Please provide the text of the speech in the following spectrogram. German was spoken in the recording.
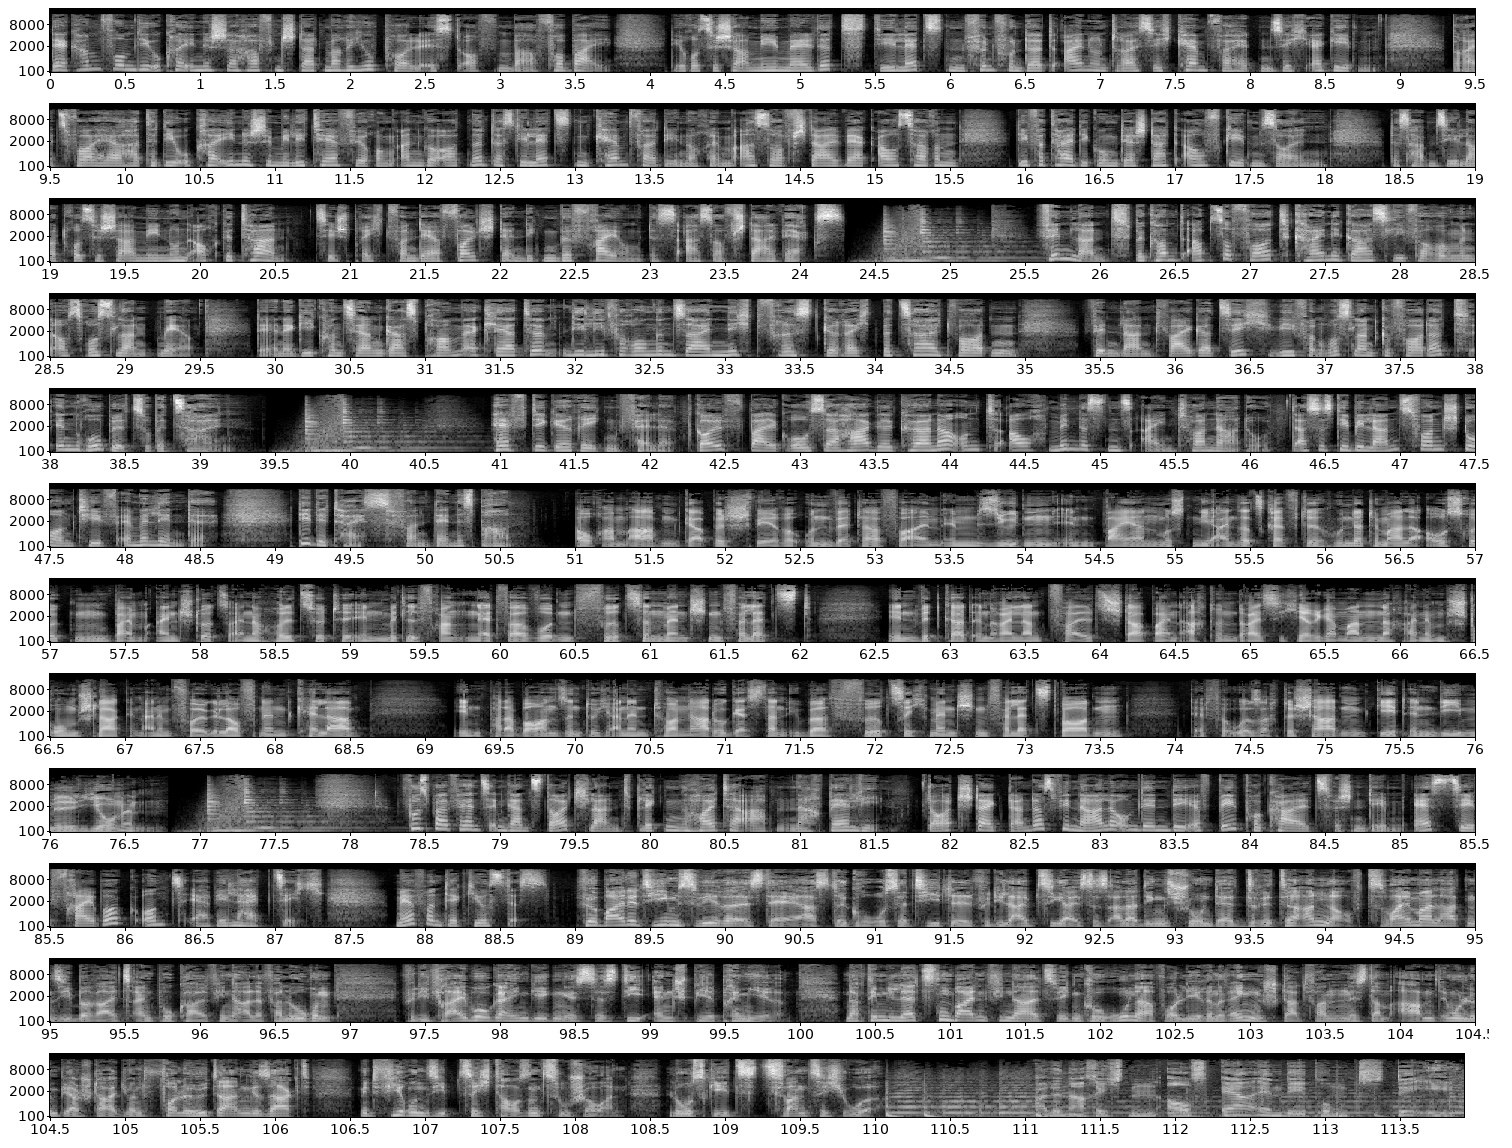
Der Kampf um die ukrainische Hafenstadt Mariupol ist offenbar vorbei. Die russische Armee meldet, die letzten 531 Kämpfer hätten sich ergeben. Bereits vorher hatte die ukrainische Militärführung angeordnet, dass die letzten Kämpfer, die noch im Azov-Stahlwerk ausharren, die Verteidigung der Stadt aufgeben sollen. Das haben sie laut russischer Armee nun auch getan. Sie spricht von der vollständigen Befreiung des Azov-Stahlwerks. Finnland bekommt ab sofort keine Gaslieferungen aus Russland mehr. Der Energiekonzern Gazprom erklärte, die Lieferungen seien nicht fristgerecht bezahlt worden. Finnland weigert sich, wie von Russland gefordert, in Rubel zu bezahlen. Heftige Regenfälle, Golfballgroße Hagelkörner und auch mindestens ein Tornado. Das ist die Bilanz von Sturmtief Emmelinde. Die Details von Dennis Braun. Auch am Abend gab es schwere Unwetter, vor allem im Süden. In Bayern mussten die Einsatzkräfte hunderte Male ausrücken. Beim Einsturz einer Holzhütte in Mittelfranken etwa wurden 14 Menschen verletzt. In Wittgart in Rheinland-Pfalz starb ein 38-jähriger Mann nach einem Stromschlag in einem vollgelaufenen Keller. In Paderborn sind durch einen Tornado gestern über 40 Menschen verletzt worden. Der verursachte Schaden geht in die Millionen. Fußballfans in ganz Deutschland blicken heute Abend nach Berlin. Dort steigt dann das Finale um den DFB-Pokal zwischen dem SC Freiburg und RB Leipzig. Mehr von Dirk Justus. Für beide Teams wäre es der erste große Titel. Für die Leipziger ist es allerdings schon der dritte Anlauf. Zweimal hatten sie bereits ein Pokalfinale verloren. Für die Freiburger hingegen ist es die Endspielpremiere. Nachdem die letzten beiden Finals wegen Corona vor leeren Rängen stattfanden, ist am Abend im Olympiastadion volle Hütte angesagt mit 74.000 Zuschauern. Los geht's 20 Uhr. Alle Nachrichten auf rnd.de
